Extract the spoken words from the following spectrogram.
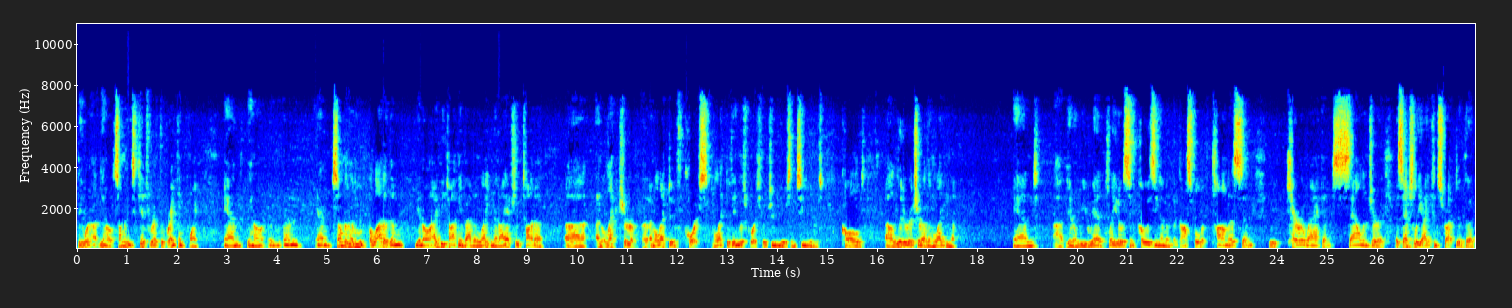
they were, you know, some of these kids were at the breaking point, and you know, and, and some of them, a lot of them, you know, I'd be talking about enlightenment. I actually taught a uh, an lecture, an elective course, an elective English course for juniors and seniors called uh, Literature of Enlightenment. And, uh, you know, we read Plato's Symposium and the Gospel of Thomas and Kerouac and Salinger. Essentially, I constructed the,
